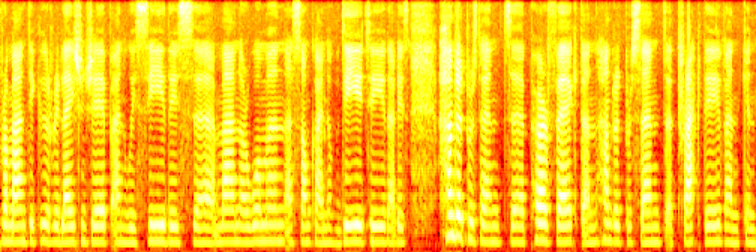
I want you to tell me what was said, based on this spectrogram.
romantic relationship, and we see this uh, man or woman as some kind of deity that is 100% uh, perfect and 100% attractive and can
